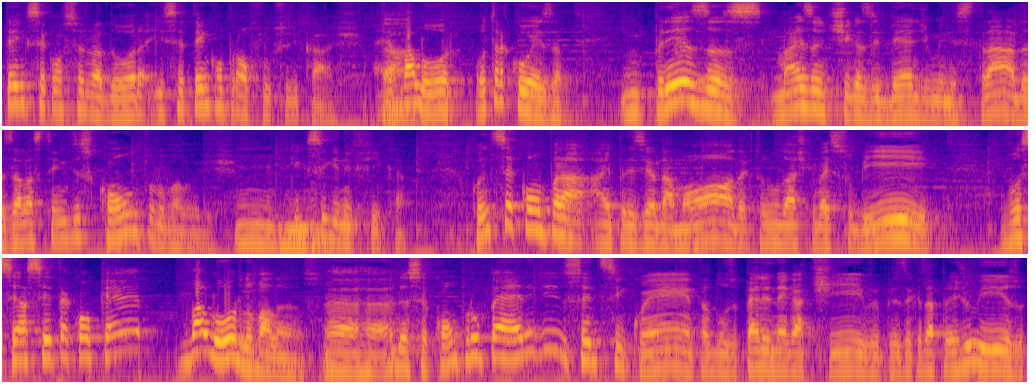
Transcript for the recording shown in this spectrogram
tem que ser conservadora e você tem que comprar o fluxo de caixa. Tá. É valor. Outra coisa, empresas mais antigas e bem administradas, elas têm desconto no valuation. Uhum. O que, que significa? Quando você compra a empresinha da moda, que todo mundo acha que vai subir, você aceita qualquer valor no balanço. Entendeu? Você compra o PL de 150, do PL negativo, empresa que dá prejuízo,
